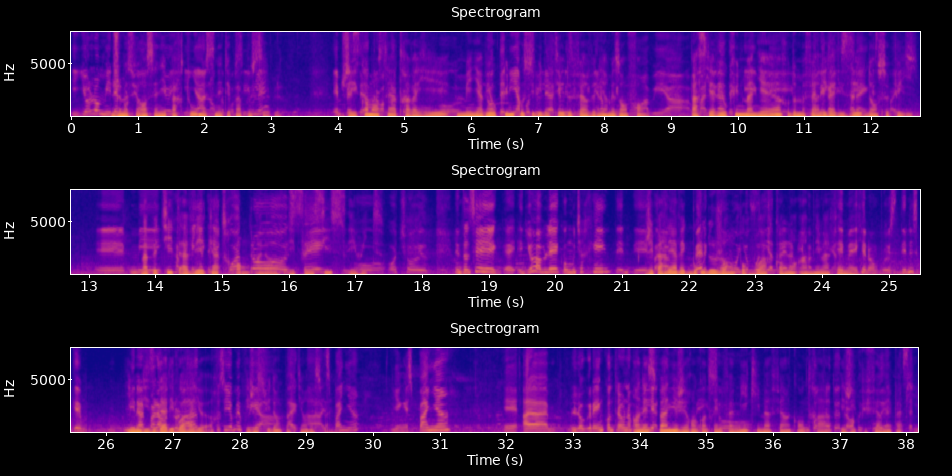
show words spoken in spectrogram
Je me suis renseignée partout, mais ce n'était pas possible. J'ai commencé à travailler, mais il n'y avait aucune possibilité de faire venir mes enfants, parce qu'il n'y avait aucune manière de me faire légaliser dans ce pays. Eh, Ma petite avait pequeña tenía 4 ans alors, et puis seis 6 et o 8. ocho. Entonces, eh, eh, J'ai parlé avec beaucoup de gens pour voir comment amener ma famille. Ils me para d'aller voir ailleurs. Et je suis donc partie en Espagne. En eh, Espagne, j'ai rencontré une famille qui m'a fait un contrat et j'ai pu faire mes papiers.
